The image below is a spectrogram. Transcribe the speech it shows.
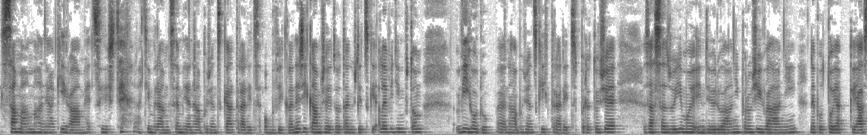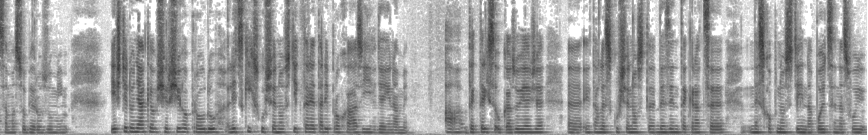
sama má nějaký rámec ještě a tím rámcem je náboženská tradice obvykle. Neříkám, že je to tak vždycky, ale vidím v tom výhodu eh, náboženských tradic, protože zasazují moje individuální prožívání nebo to, jak já sama sobě rozumím, ještě do nějakého širšího proudu lidských zkušeností, které tady prochází dějinami a ve kterých se ukazuje, že eh, je tahle zkušenost dezintegrace, neschopnosti napojit se na svůj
